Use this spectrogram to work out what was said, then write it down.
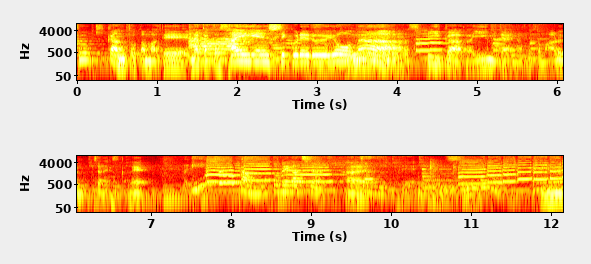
空気感とかまでなんかこう再現してくれるようなスピーカーがいいみたいなこともあるんじゃないですかね。臨場感求めがちじゃないですか、はい。ジャズって。そういうことうね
